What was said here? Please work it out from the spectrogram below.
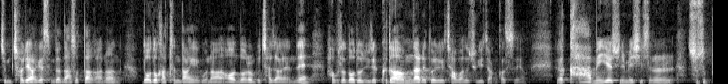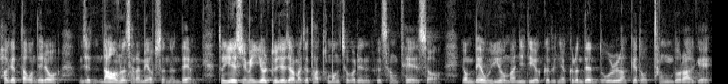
좀 처리하겠습니다. 나섰다가는 너도 같은 당이구나. 어 너를 못 찾아냈네. 하고서 너도 이제 그 다음 날에도 잡아서 죽이지 않겠어요. 그러니까 감히 예수님의 시신을 수습하겠다고 내려 이제 나오는 사람이 없었는데 또 예수님이 열두 제자마저 다 도망쳐버리는 그 상태에서 이건 매우 위험한 일이었거든요. 그런데 놀랍게도 당돌하게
